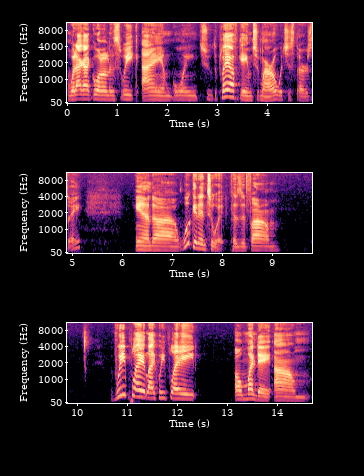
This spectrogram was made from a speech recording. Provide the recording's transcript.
what I got going on this week, I am going to the playoff game tomorrow, which is Thursday, and uh, we'll get into it because if um if we played like we played on Monday, um,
